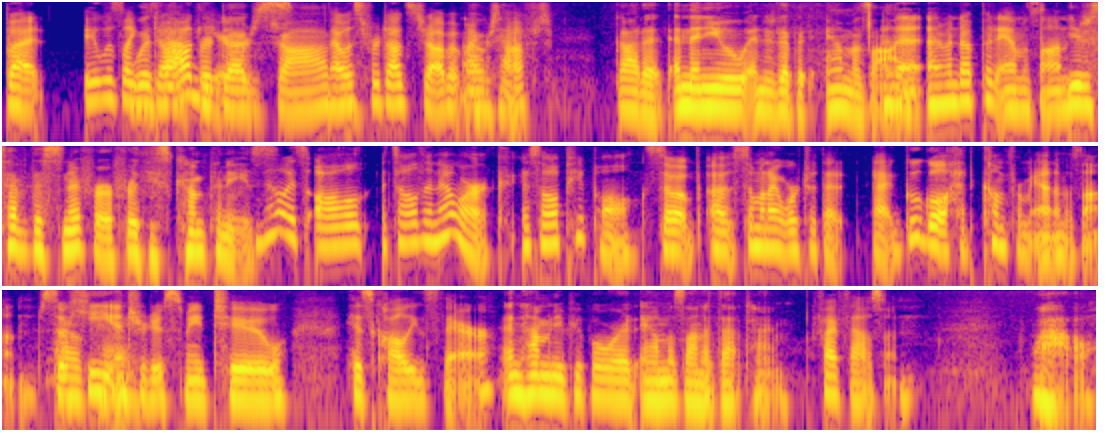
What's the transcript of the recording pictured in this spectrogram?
But it was like Was that dog for years. Doug's job? That was for Doug's job at Microsoft. Got it. And then you ended up at Amazon. And then I ended up at Amazon. you just have the sniffer for these companies. no, it's all it's all the network. It's all people. So uh, someone I worked with at, at Google had come from Amazon. So he introduced me to his colleagues there. And how many people were at Amazon at that time? Five thousand. Wow.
